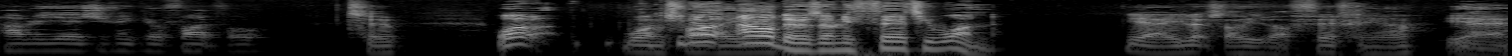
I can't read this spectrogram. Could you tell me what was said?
How many years do you think he'll fight for? Two. Well, One do you know fight year. Aldo is only 31? Yeah, he looks like he's about 50 now. Yeah.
